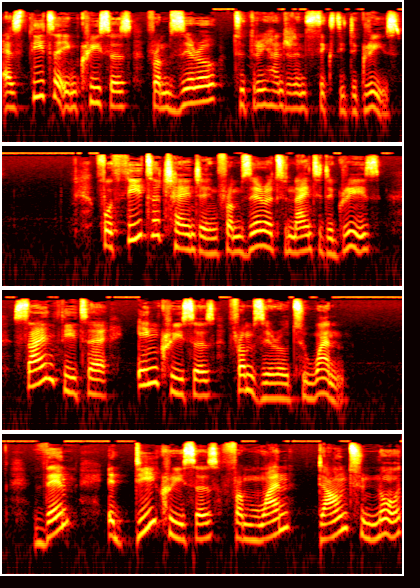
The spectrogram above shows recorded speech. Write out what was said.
as theta increases from 0 to 360 degrees. For theta changing from 0 to 90 degrees, sine theta increases from 0 to 1. Then it decreases from 1 down to 0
